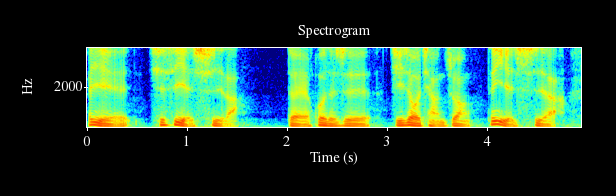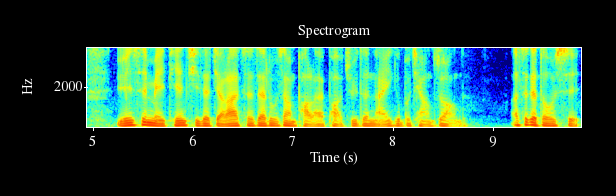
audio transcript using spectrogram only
也其实也是啦，对，或者是肌肉强壮，这也是啊。原因是每天骑着脚踏车在路上跑来跑去的，哪一个不强壮的啊？这个都是。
